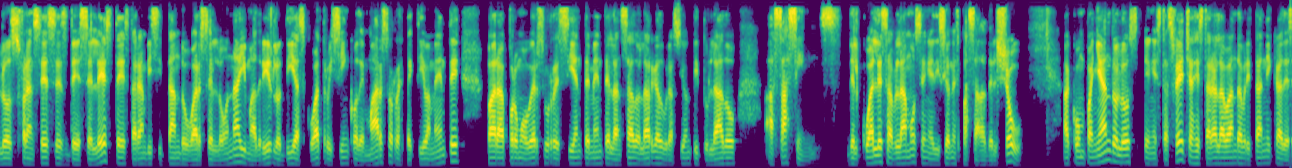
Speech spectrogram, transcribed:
Los franceses de Celeste estarán visitando Barcelona y Madrid los días 4 y 5 de marzo respectivamente para promover su recientemente lanzado larga duración titulado Assassins, del cual les hablamos en ediciones pasadas del show. Acompañándolos en estas fechas estará la banda británica de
